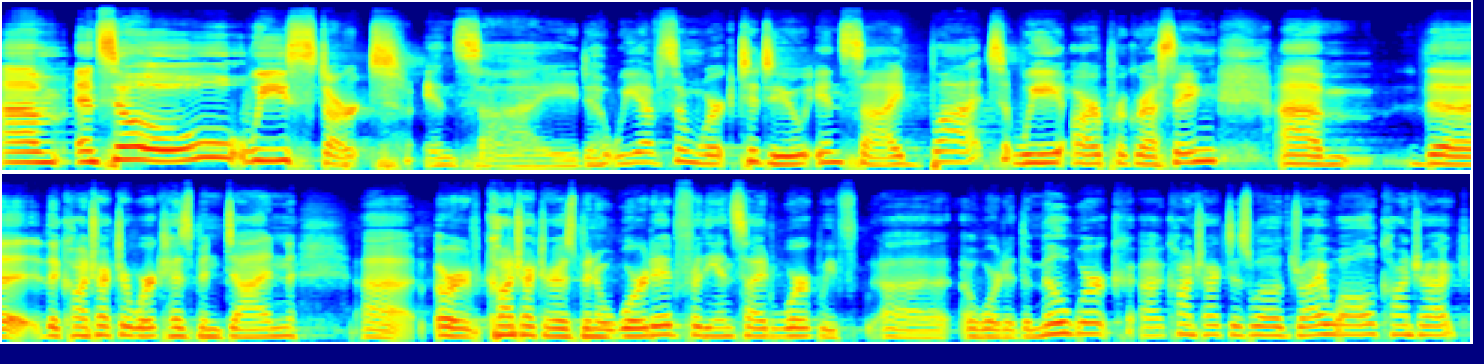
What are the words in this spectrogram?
Um, and so we start inside. We have some work to do inside, but we are progressing. Um, the the contractor work has been done. Uh, or contractor has been awarded for the inside work. We've uh, awarded the millwork uh, contract as well, drywall contract,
